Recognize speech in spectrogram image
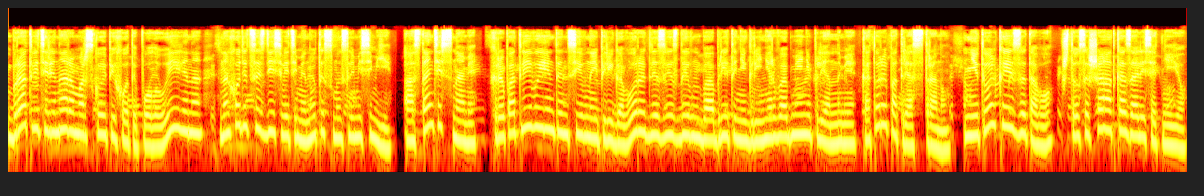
Брат ветеринара морской пехоты Пола Уэйлина находится здесь в эти минуты с мыслями семьи. Останьтесь с нами. Хропотливые и интенсивные переговоры для звезды ВНБА Британи Гринер в обмене пленными, который потряс страну. Не только из-за того, что США отказались от нее,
